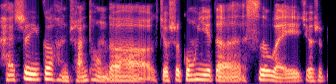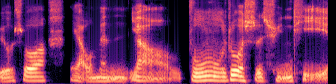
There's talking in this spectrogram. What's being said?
还是一个很传统的，就是公益的思维，就是比如说，哎呀，我们要服务弱势群体，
